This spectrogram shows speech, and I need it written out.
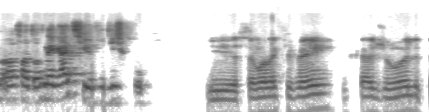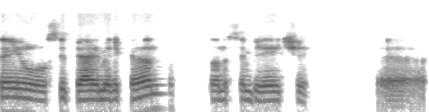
Um fator negativo, desculpa. E semana que vem, ficar de olho, tem o CPI americano, então nesse ambiente é,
